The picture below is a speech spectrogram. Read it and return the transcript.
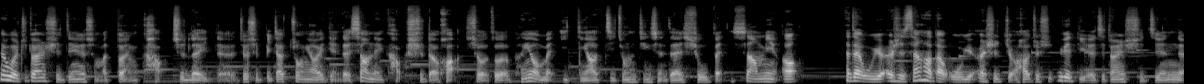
如果这段时间有什么断考之类的，就是比较重要一点的校内考试的话，射手座的朋友们一定要集中精神在书本上面哦。那在五月二十三号到五月二十九号，就是月底的这段时间呢，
